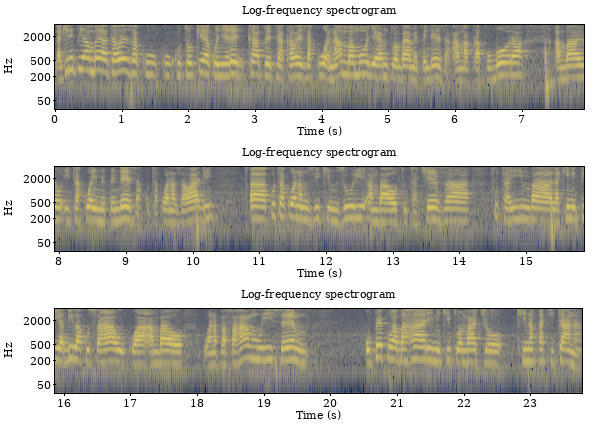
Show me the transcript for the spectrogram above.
lakini pia ambaye ataweza ku, ku, kutokea kwenye red carpet akaweza kuwa namba moja ya mtu ambaye amependeza ama kapu bora ambayo itakuwa imependeza. Kutakuwa na zawadi uh, kutakuwa na mziki mzuri ambao tutacheza, tutaimba, lakini pia bila kusahau kwa ambao wanapafahamu hii sehemu upepo wa bahari ni kitu ambacho kinapatikana,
